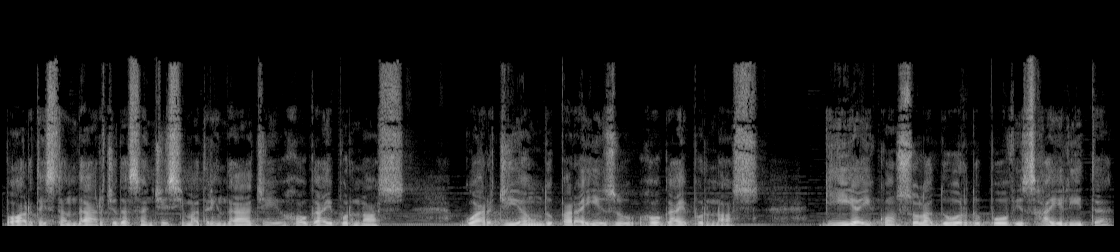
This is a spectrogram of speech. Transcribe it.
Porta estandarte da Santíssima Trindade, rogai por nós. Guardião do paraíso, rogai por nós. Guia e consolador do povo israelita,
